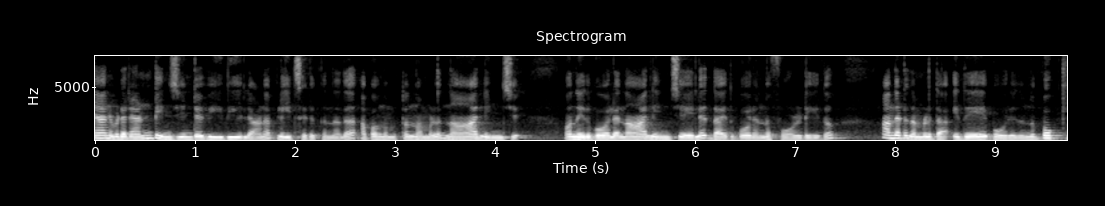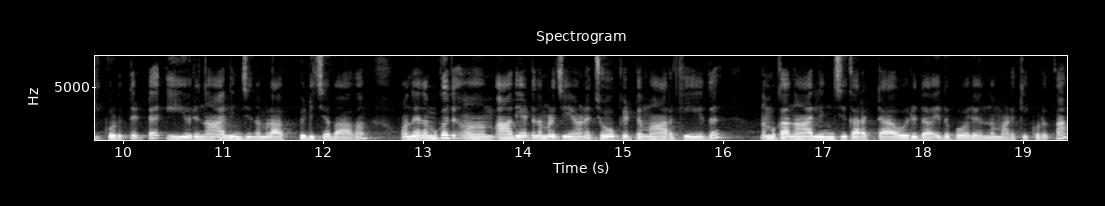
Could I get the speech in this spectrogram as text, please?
ഞാനിവിടെ രണ്ട് ഇഞ്ചിന്റെ വീതിയിലാണ് പ്ലേറ്റ്സ് എടുക്കുന്നത്. അപ്പം മൊത്തം നമ്മൾ നാലിഞ്ച് ഒന്ന് ഇതുപോലെ നാലിഞ്ചയിൽ ദാ ഇതുപോലെ ഒന്ന് ഫോൾഡ് ചെയ്തു. എന്നിട്ട് നമ്മൾ ദാ ഇതേപോലെ ഇതൊന്ന് പൊക്കി കൊടുത്തിട്ട് ഈ ഒരു നാലിഞ്ച് നമ്മൾ ആ പിടിച്ച ഭാഗം ഒന്നേ നമുക്ക് ആദ്യമായിട്ട് നമ്മൾ ചെയ്യുകയാണെങ്കിൽ ചോക്കിട്ട് മാർക്ക് ചെയ്ത് നമുക്ക് ആ നാലിഞ്ച് കറക്റ്റ് ആ ഒരു ഇതുപോലെ ഒന്ന് മടക്കി കൊടുക്കാം.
